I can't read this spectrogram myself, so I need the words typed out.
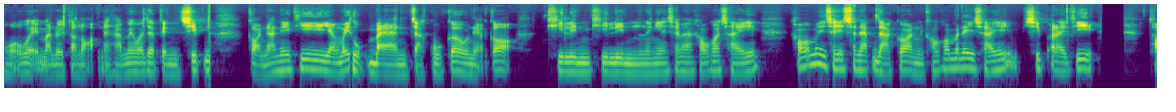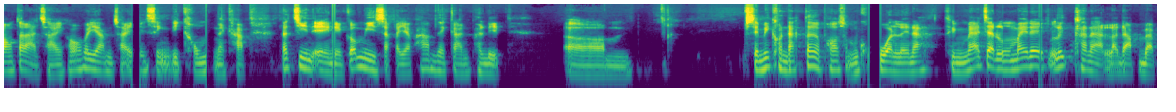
หัวเว่ยมาโดยตลอดนะครับ ไม่ว่าจะเป็นชิป ก่อนหน้านี้ที่ยังไม่ถูกแบนจาก Google เนี่ยก็คีลินคีลินอะไรเงี้ยใช่ไหมเขาก็ใช้เขาก็ไม่ได้ใช้ Snapdragon เขาก็ไม่ได้ใช้ชิปอะไรที่ท้องตลาดใช้เขาพยายามใช้สิ่งที่เขานะครับ และจีนเองเนี่ยก็มีศักยภาพในการผลิต เซมิคอนดักเตอร์พอสมควรเลยนะ ถึงแม้จะลงไม่ได้ลึกขนาดระดับแบบ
